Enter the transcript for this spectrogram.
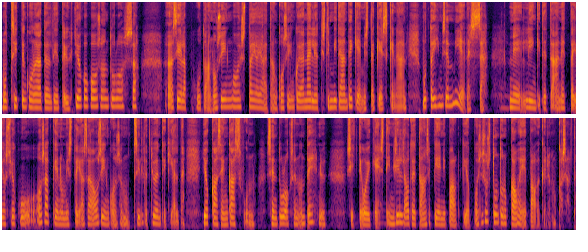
mutta sitten kun ajateltiin, että yhtiökokous on tulossa, siellä puhutaan osingoista ja jaetaan kosinkoja. Näillä ei ole tietysti mitään tekemistä keskenään, mutta ihmisen mielessä ne linkitetään, että jos joku osakkeenomistaja saa osinkonsa, mutta siltä työntekijältä, joka sen kasvun, sen tuloksen on tehnyt sitten oikeasti, niin siltä otetaan se pieni palkkio pois. Niin se olisi tuntunut kauhean epäoikeudenmukaiselta.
